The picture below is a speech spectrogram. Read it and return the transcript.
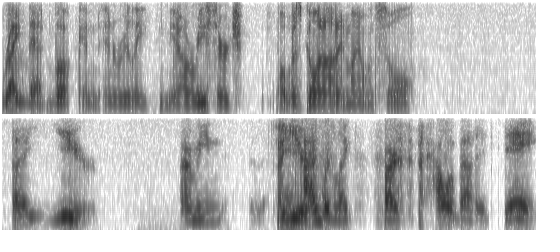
write that book and and really you know research what was going on in my own soul. A year. I mean, A year. I would like to start. How about a day?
